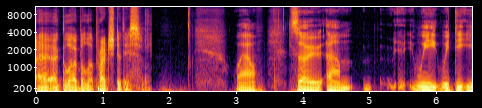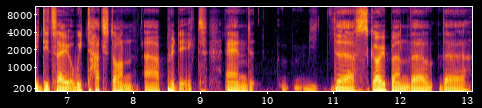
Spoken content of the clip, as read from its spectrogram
a, a global approach to this. Wow. So, um, we we did you did say we touched on uh, predict and the scope and the the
